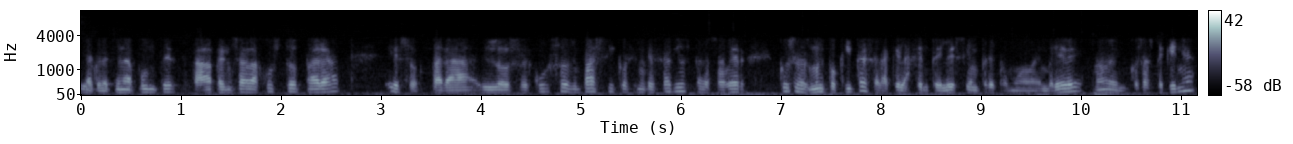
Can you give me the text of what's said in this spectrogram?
la colección Apuntes, estaba pensada justo para eso, para los recursos básicos y necesarios para saber cosas muy poquitas, a la que la gente lee siempre como en breve, ¿no? en cosas pequeñas,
